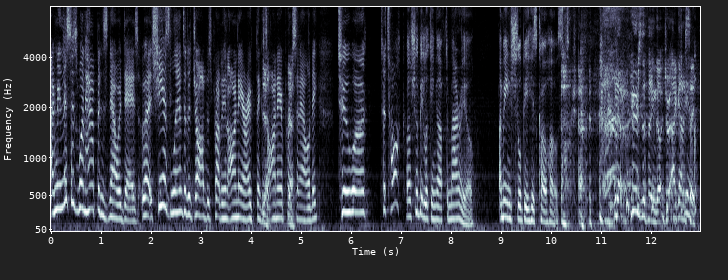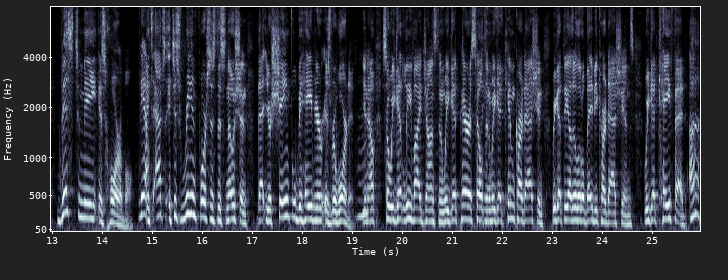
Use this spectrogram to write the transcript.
I mean, this is what happens nowadays. Uh, she has landed a job as probably an on-air, I think it's Yeah, on-air yeah. personality, to uh, to talk. Well, she'll be looking after Mario. I mean, she'll be his co-host. You know, here's the thing, though. I got to say, this to me is horrible. Yeah. It's abs- It just reinforces this notion that your shameful behavior is rewarded. Mm-hmm. You know, so we get Levi Johnston, we get Paris Hilton, we get Kim Kardashian, we get the other little baby Kardashians, we get K-Fed. Uh,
